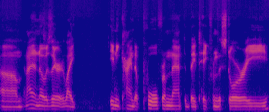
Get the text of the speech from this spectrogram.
Um, and I don't know, is there like any kind of pull from that? Did they take from the story?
